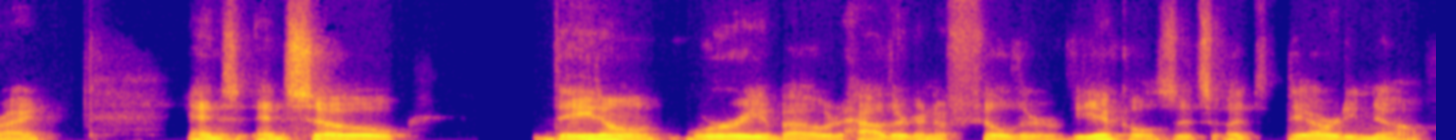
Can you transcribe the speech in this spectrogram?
right? And and so they don't worry about how they're going to fill their vehicles. It's, they already know.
